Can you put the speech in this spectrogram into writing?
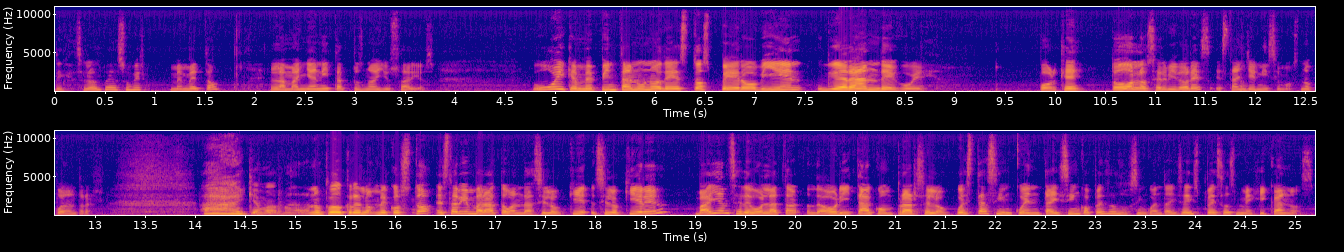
dije, se los voy a subir. Me meto. En la mañanita, pues no hay usuarios. Uy, que me pintan uno de estos, pero bien grande, güey. ¿Por qué? Todos los servidores están llenísimos. No puedo entrar. Ay, qué mamada. No puedo creerlo. Me costó. Está bien barato, banda. Si lo, si lo quieren, váyanse de volata ahorita a comprárselo. Cuesta 55 pesos o 56 pesos mexicanos.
